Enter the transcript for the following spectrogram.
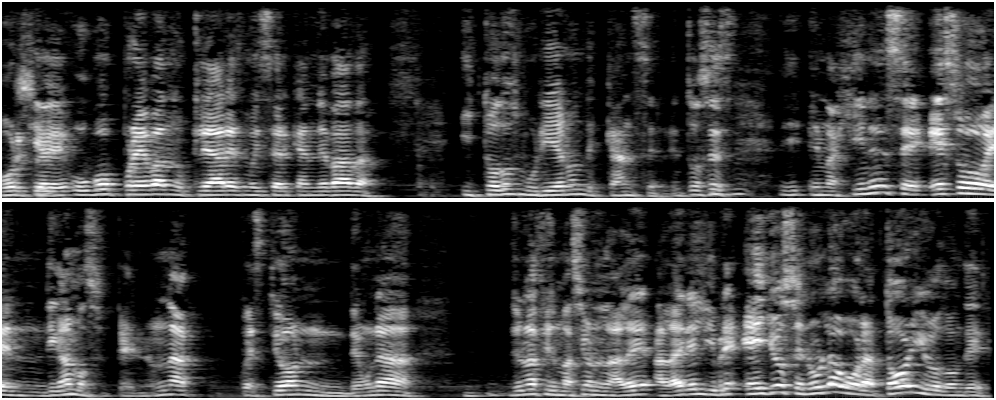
porque hubo pruebas nucleares muy cerca en Nevada y todos murieron de cáncer. Entonces, imagínense eso en, digamos, en una cuestión de una de una filmación al aire, libre, ellos en un laboratorio donde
